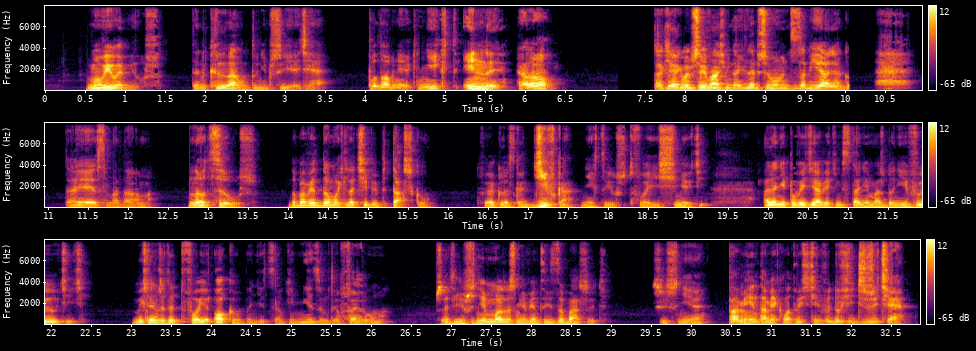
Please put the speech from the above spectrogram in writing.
Mówiłem już, ten klaun tu nie przyjedzie. Podobnie jak nikt inny, halo? Tak jakby przerwałaś mi najlepszy moment zabijania go. To jest, madam. No cóż, dobra wiadomość dla ciebie, ptaszku. Twoja królewska dziwka nie chce już twojej śmierci, ale nie powiedziała w jakim stanie masz do niej wrócić. Myślę, że to twoje oko będzie całkiem niezłym trofeum. Przecież już nie możesz mnie więcej zobaczyć. Czyż nie? Pamiętam, jak łatwiście wydusić życie.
